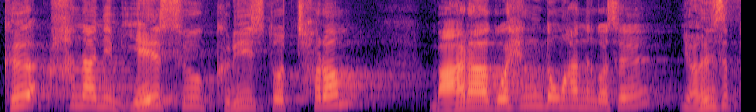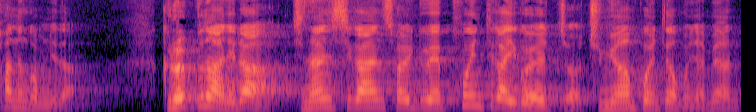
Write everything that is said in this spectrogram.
그 하나님 예수 그리스도처럼 말하고 행동하는 것을 연습하는 겁니다. 그럴 뿐 아니라 지난 시간 설교의 포인트가 이거였죠. 중요한 포인트가 뭐냐면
